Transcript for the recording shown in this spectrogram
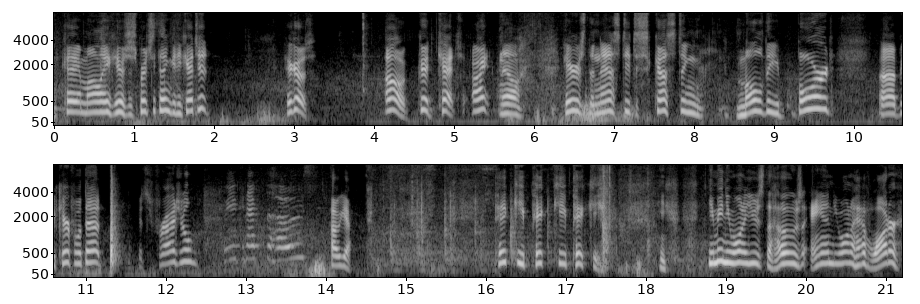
okay, Molly, here's the spritzy thing. Can you catch it? Here goes. Oh, good catch. All right, now here's the nasty, disgusting, moldy board. Uh, be careful with that. It's fragile. Will you connect the hose? Oh, yeah. Picky, picky, picky. You mean you want to use the hose and you want to have water?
